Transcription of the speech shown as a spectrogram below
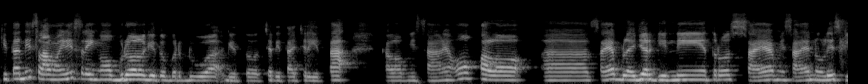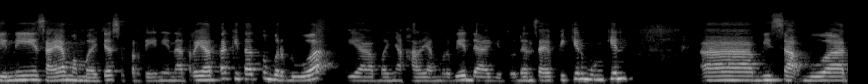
kita nih selama ini sering ngobrol gitu berdua gitu, cerita-cerita. Kalau misalnya, oh kalau uh, saya belajar gini, terus saya misalnya nulis gini, saya membaca seperti ini. Nah ternyata kita tuh berdua ya banyak hal yang berbeda gitu. Dan saya pikir mungkin uh, bisa buat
